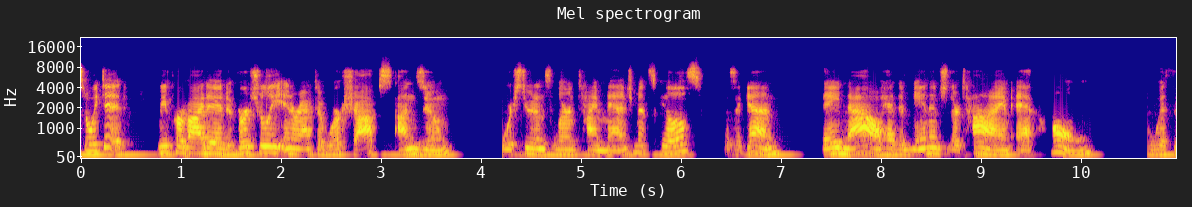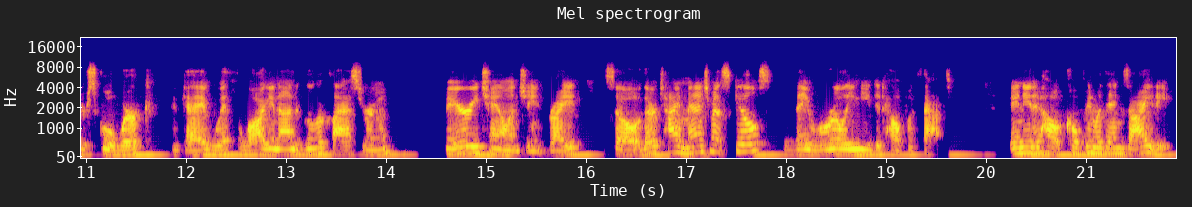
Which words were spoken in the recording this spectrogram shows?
So we did. We provided virtually interactive workshops on Zoom where students learn time management skills because again, they now had to manage their time at home with their schoolwork, okay, with logging on to Google Classroom. Very challenging, right? So their time management skills, they really needed help with that. They needed help coping with anxiety.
